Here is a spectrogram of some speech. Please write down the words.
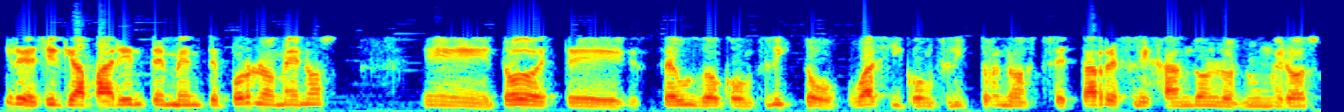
Quiere decir que aparentemente, por lo menos, eh, todo este pseudo conflicto cuasi conflicto nos se está reflejando en los números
